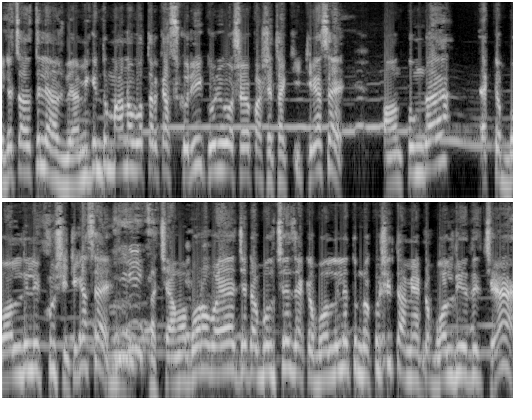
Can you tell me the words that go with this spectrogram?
এটা চার্জ দিলে আসবে। আমি কিন্তু মানবতার কাজ করি গরিব অসহায়ের পাশে থাকি ঠিক আছে? আর তোমরা একটা বল দিলে খুশি ঠিক আছে? আচ্ছা আমার বড় ভাইয়া যেটা বলছে যে একটা বল দিলে তোমরা খুশি তো আমি একটা বল দিয়ে দিচ্ছি হ্যাঁ?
